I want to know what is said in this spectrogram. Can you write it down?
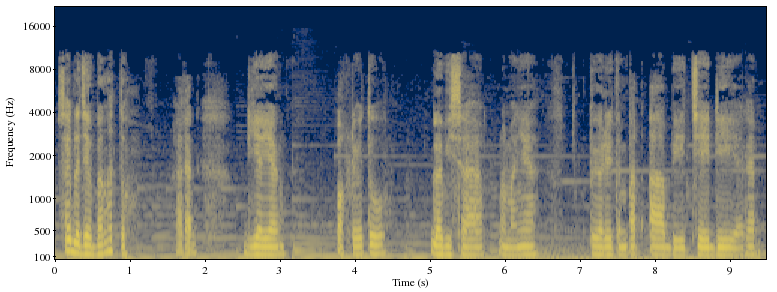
saya belajar banget tuh ya kan? Dia yang waktu itu gak bisa namanya berada di tempat A B C D ya kan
